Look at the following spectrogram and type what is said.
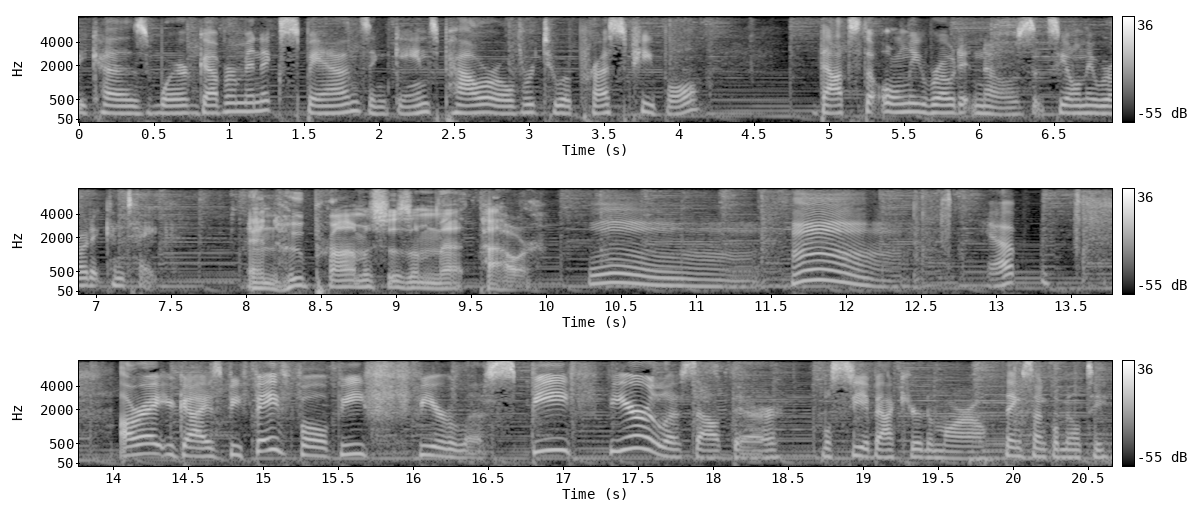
because where government expands and gains power over to oppress people, that's the only road it knows. It's the only road it can take. And who promises them that power? Mmm. Hmm. Yep. All right, you guys, be faithful, be fearless. Be fearless out there. We'll see you back here tomorrow. Thanks, Uncle Milty.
